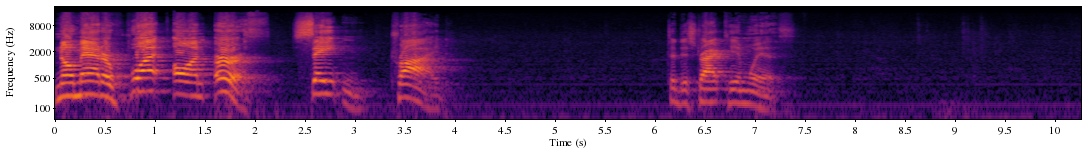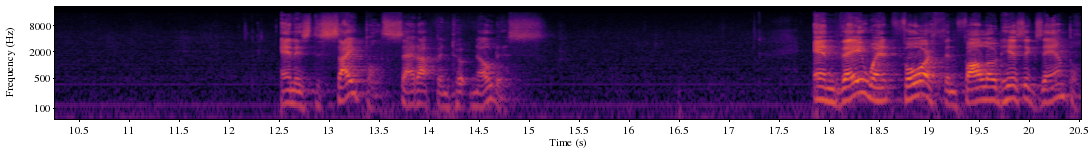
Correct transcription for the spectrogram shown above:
no matter what on earth Satan tried to distract him with. And his disciples sat up and took notice. And they went forth and followed his example.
